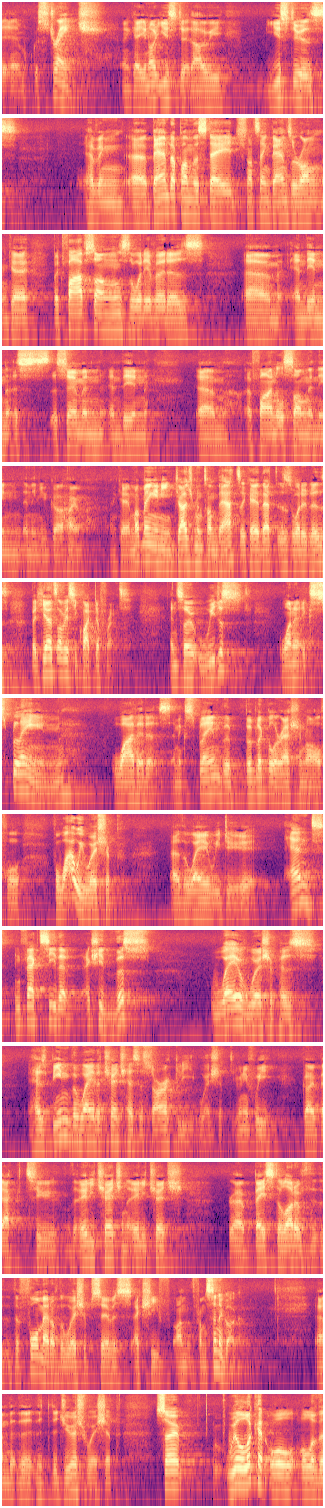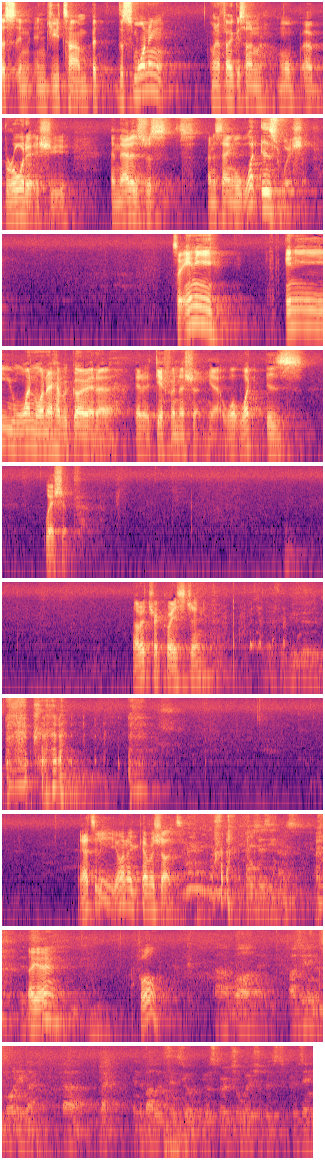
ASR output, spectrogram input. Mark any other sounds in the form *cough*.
uh, strange. Okay, you're not used to it. Are we used to is having a band up on the stage? Not saying bands are wrong, okay, but five songs or whatever it is, um, and then a, a, sermon, and then um, a final song, and then and then you go home. Okay, I'm not making any judgment on that. Okay, that is what it is. But here it's obviously quite different. And so we just want to explain why that is and explain the biblical rationale for, for why we worship uh, the way we do. And in fact, see that actually this way of worship has, has been the way the church has historically worshipped. Even if we go back to the early church, and the early church uh, based a lot of the, the, format of the worship service actually on, from synagogue, um, the, the, the, Jewish worship. So we'll look at all, all of this in, in due time, but this morning I want to focus on more a broader issue, and that is just understanding well, what is worship? So, any anyone want to have a go at a, at a definition here? What, what is worship? Not a trick question. *laughs* Natalie, you want to have a shot? okay. Paul? Uh, well, I was reading this morning, like, uh, like in the Bible, it says your, your spiritual worship is to present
